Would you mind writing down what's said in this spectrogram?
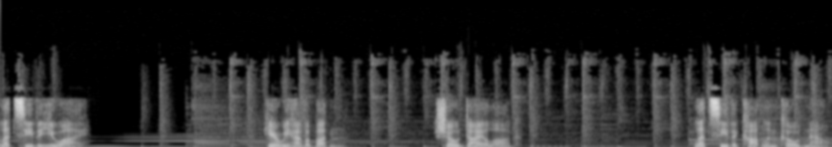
Let's see the UI. Here we have a button. Show dialog. Let's see the Kotlin code now.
